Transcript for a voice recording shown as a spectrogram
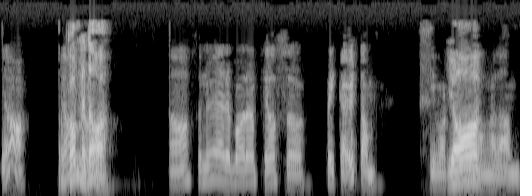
Ja. De Ja, kom idag. Ja, så nu är det bara upp till oss att skicka ut dem. I vart Ja. många land.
